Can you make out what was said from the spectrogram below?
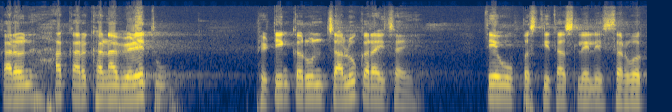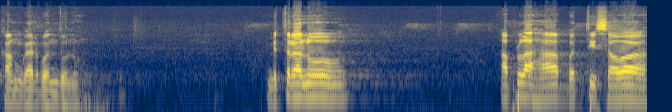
कारण हा कारखाना वेळेत फिटिंग करून चालू करायचा आहे. ते उपस्थित असलेले सर्व कामगार बंधूंनो मित्रांनो आपला हा बत्तीसावा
